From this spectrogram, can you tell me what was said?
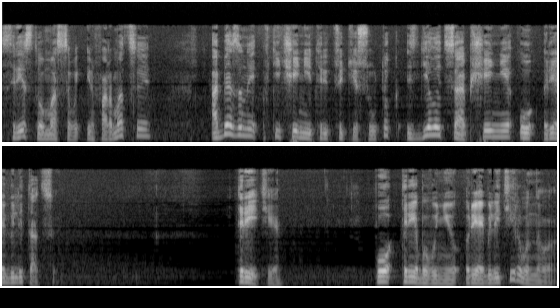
средства массовой информации обязаны в течение 30 суток сделать сообщение о реабилитации. Третье. По требованию реабилитированного,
